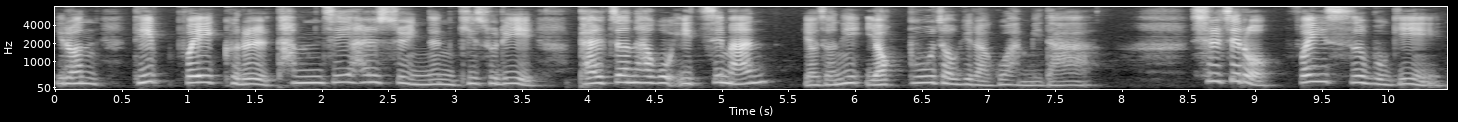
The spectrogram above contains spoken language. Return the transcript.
이런 딥페이크를 탐지할 수 있는 기술이 발전하고 있지만 여전히 역부족이라고 합니다. 실제로 페이스북이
